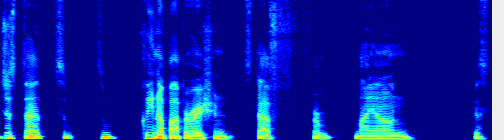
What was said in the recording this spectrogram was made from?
just uh, some some cleanup operation stuff for my own because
